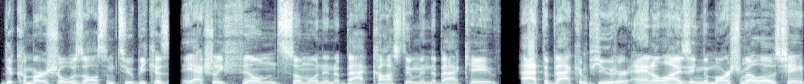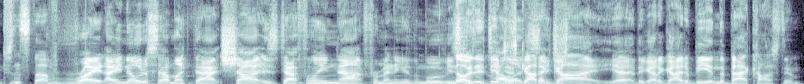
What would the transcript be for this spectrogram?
The commercial was awesome too because they actually filmed someone in a bat costume in the bat cave at the bat computer analyzing the marshmallow shapes and stuff. Right. I noticed that. I'm like, that shot is definitely not from any of the movies. No, they, they just got a they just- guy. Yeah, they got a guy to be in the bat costume.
